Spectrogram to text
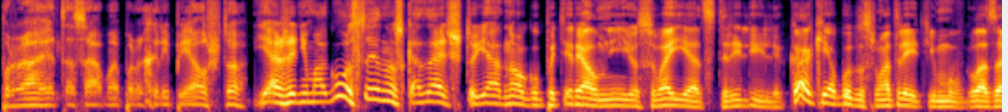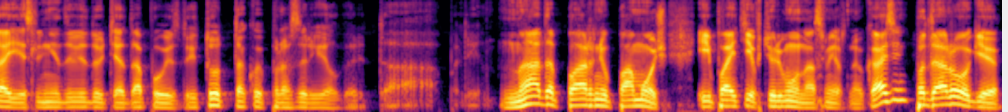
про это самое прохрипел, что я же не могу сыну сказать, что я ногу потерял, мне ее свои отстрелили. Как я буду смотреть ему в глаза, если не доведу тебя до поезда? И тот такой прозрел, говорит, да, блин. Надо парню помочь и пойти в тюрьму на смертную казнь. По дороге,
